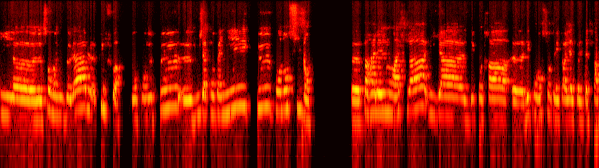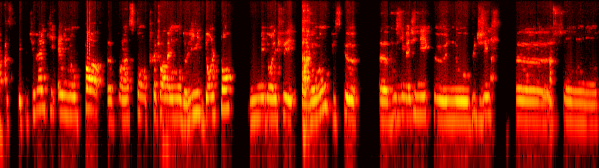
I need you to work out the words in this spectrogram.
ils ne sont renouvelables qu'une fois. Donc, on ne peut vous accompagner que pendant six ans. Euh, parallèlement à cela, il y a des contrats, euh, des conventions territoriales qualification artistique et culturelle qui, elles, n'ont pas euh, pour l'instant très formellement de limite dans le temps, mais dans les faits, elles en ont, puisque vous imaginez que nos budgets sont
